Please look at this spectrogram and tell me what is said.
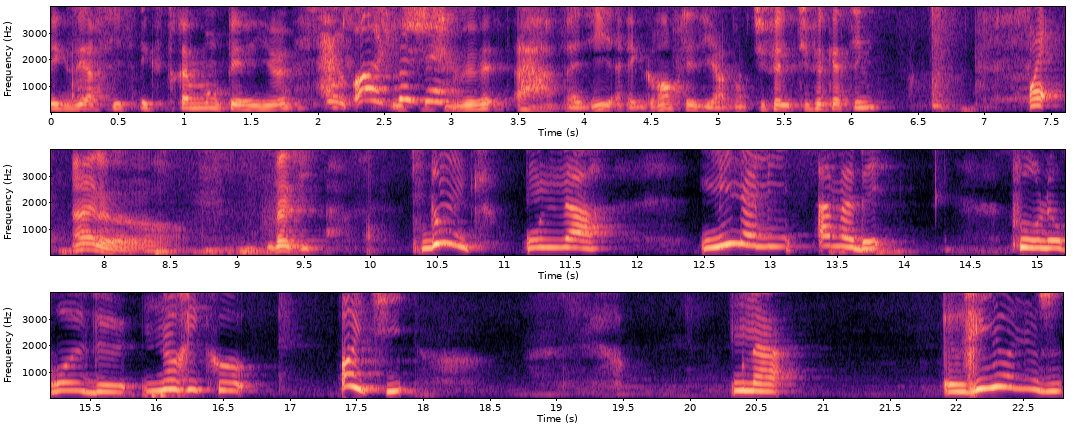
exercice extrêmement périlleux. Oh, je peux le faire Je vais- Ah, vas-y, avec grand plaisir. Donc, tu fais, le- tu fais le casting? Ouais. Alors, vas-y. Donc, on a Minami Amabe pour le rôle de Noriko Oiki. On a Ryonozu...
